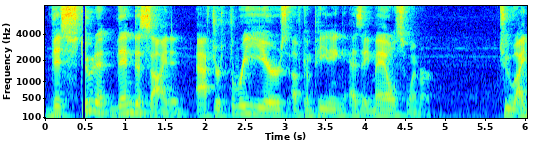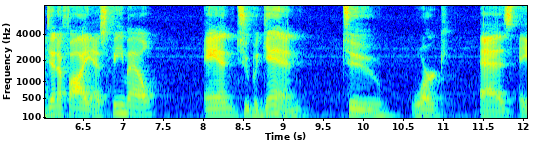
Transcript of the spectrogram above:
This student then decided, after three years of competing as a male swimmer, to identify as female and to begin to work as a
